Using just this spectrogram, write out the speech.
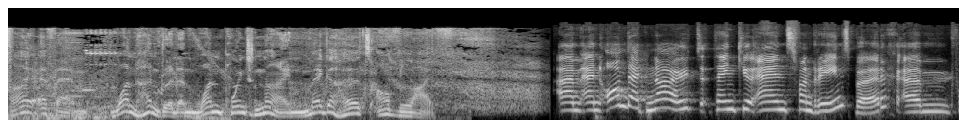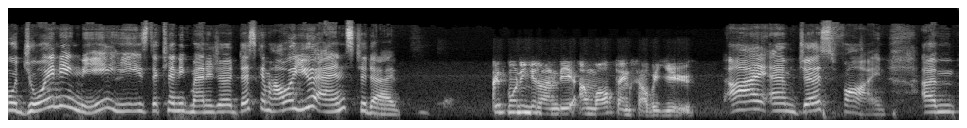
High FM, 101.9 megahertz of life. Um, and on that note, thank you, Ernst van Rensburg, um, for joining me. He is the clinic manager at Dis-Chem. How are you, Ernst, today? Good morning, Yolandi. I'm well, thanks. How are you? I am just fine. Um,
